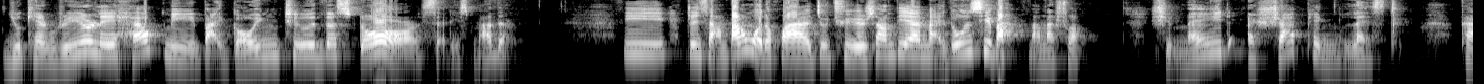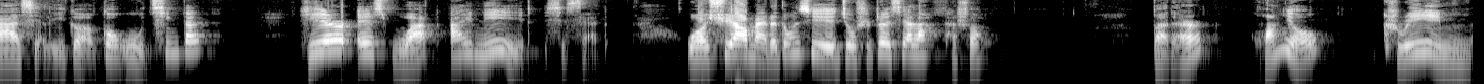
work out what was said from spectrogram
You can really help me by going to the store," said his mother. 你真想帮我的话，就去商店买东西吧。妈妈说。She made a shopping list. 他写了一个购物清单。Here is what I need, she said. 我需要买的东西就是这些啦，他说。Butter 黄油，cream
